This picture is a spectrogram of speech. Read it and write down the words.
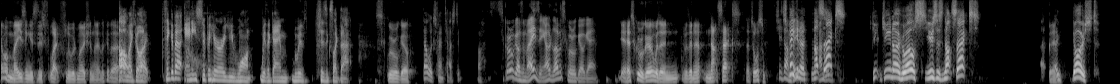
How amazing is this like fluid motion though? Look at that. Oh, my god. great. Think about any superhero you want with a game with physics like that. Squirrel Girl. That looks fantastic. Oh, Squirrel Girl's amazing. I would love a Squirrel Girl game. Yeah, Squirrel Girl with a with a nut- nut sacks. That's awesome. She's Speaking unbeat- of nut sacks, do, do you know who else uses nut sacks? A- A, ghost.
